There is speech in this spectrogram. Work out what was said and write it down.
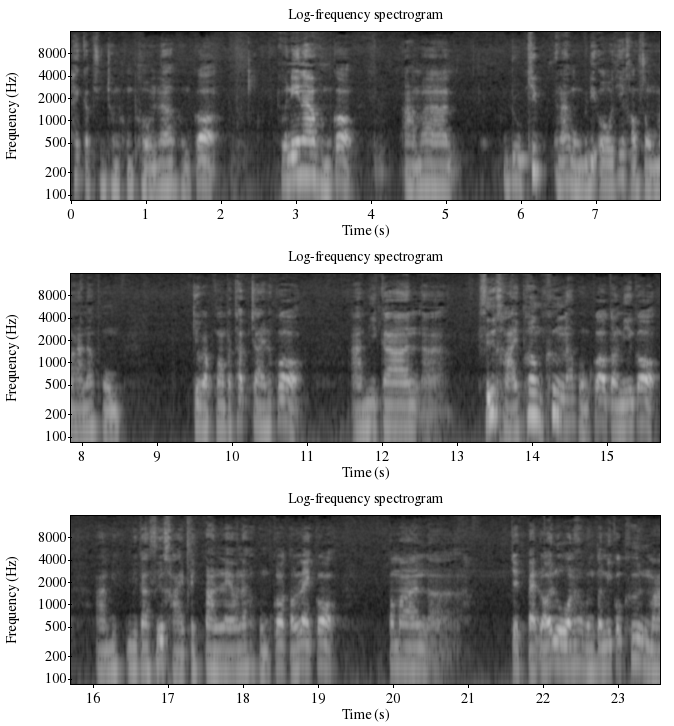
ให้กับชุมชนของผมนะผมก็วันนี้นะผมก็มาดูคลิปนะผมวิดีโอที่เขาส่งมานะผมเกี่ยวกับความประทับใจแล้วก็มีการซื้อขายเพิ่มขึ้นนะผมก็ตอนนี้ก็มีมีการซื้อขายเป็นตันแล้วนะครับผมก็ตอนแรกก็ประมาณ เจ็ดแปดร้อยโลนะครับผมตอนนี้ก็ขึ้นมา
